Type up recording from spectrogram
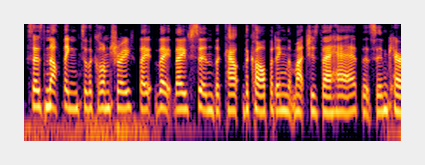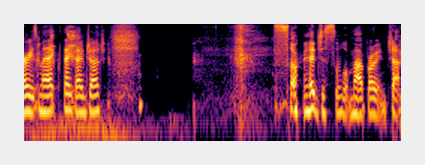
says nothing to the contrary. They they they've seen the ca- the carpeting that matches their hair that's in Carrie's mech. They don't judge. Sorry, I just saw what Matt wrote in chat.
